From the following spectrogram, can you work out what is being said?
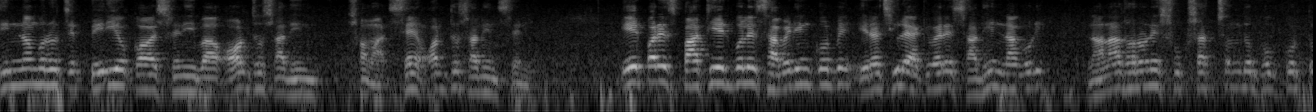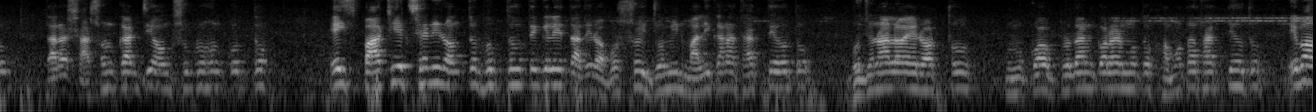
তিন নম্বর হচ্ছে পেরিয় কয় শ্রেণি বা অর্ধ স্বাধীন সমাজ, সে অর্ধ স্বাধীন শ্রেণি। এরপরে স্পাটিয়েট বলে সাবেরিং করবে, এরা ছিল একেবারে স্বাধীন নাগরিক। নানা ধরনের সুখ স্বাচ্ছন্দ্য ভোগ করত, তারা শাসন কার্যে অংশগ্রহণ করত। এই স্পাটিয়েট শ্রেণির অন্তর্ভুক্ত হতে গেলে তাদের অবশ্যই জমির মালিকানা থাকতে হতো, ভোজনালয়ের অর্থ প্রদান করার মতো ক্ষমতা থাকতে হতো এবং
